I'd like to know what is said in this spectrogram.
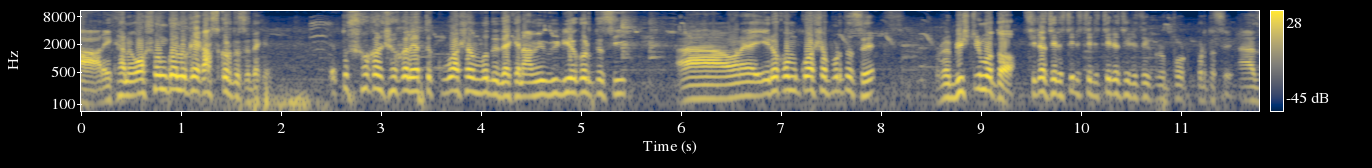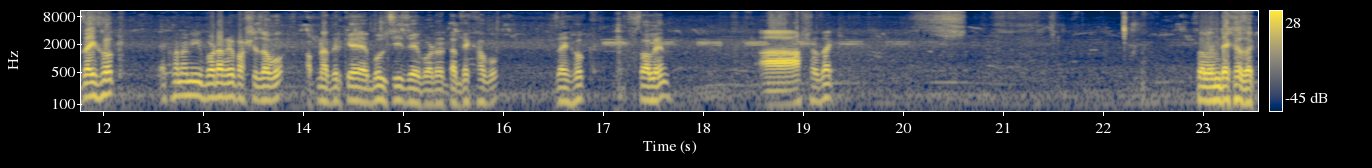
আর এখানে অসংখ্য লোকে কাজ করতেছে, দেখেন। এত সকাল সকালে এত কুয়াশার মধ্যে দেখেন, আমি ভিডিও করতেছি মানে এরকম কুয়াশা পড়তেছে বৃষ্টির মতো চিটা চিটে চিটে চিটে চিটে চিটে চিটে করে পড়- পড়তেছে আহ, যাই হোক এখন আমি বর্ডারের পাশে যাব আপনাদেরকে বলছি যে বর্ডারটা দেখাবো যাই হোক চলেন আহ, আসা যাক চলেন দেখা যাক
